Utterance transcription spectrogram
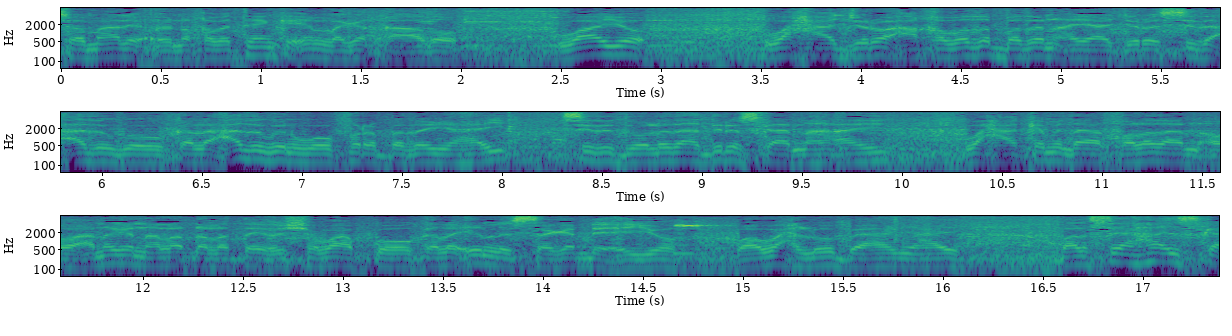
soomaaliya cunaqabateenka in laga qaado. Waayo waxaa jiro caqabado badan ayaa jiro sida cadowga oo kale. Cadowgana wuu fara badan yahay sida dowladaha diriskaana ahy waxaa ka mid ah qoladan oo annagana la dhalatay shabaabka oo kale in laisaga dhiciyo. Waa wax loo baahan yahay. Balse ha iska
